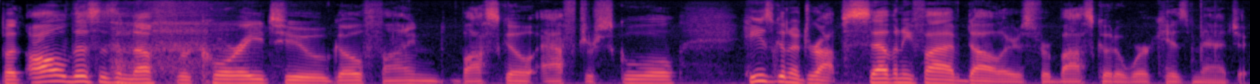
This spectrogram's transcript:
But all this is enough for Cory to go find Bosco after school. He's going to drop $75 for Bosco to work his magic.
